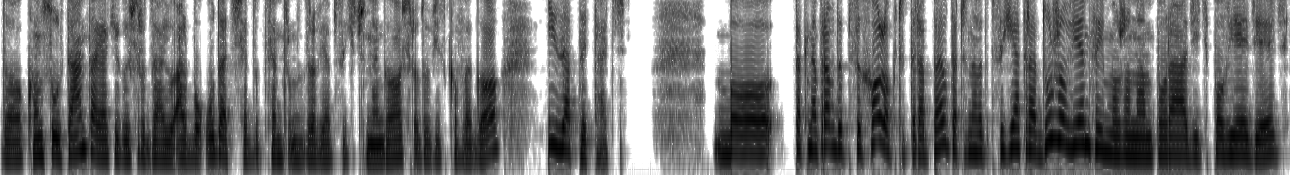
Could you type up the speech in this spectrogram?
do konsultanta jakiegoś rodzaju, albo udać się do Centrum Zdrowia Psychicznego, środowiskowego i zapytać. Bo tak naprawdę psycholog, czy terapeuta, czy nawet psychiatra dużo więcej może nam poradzić, powiedzieć,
